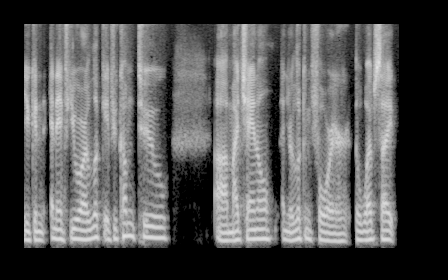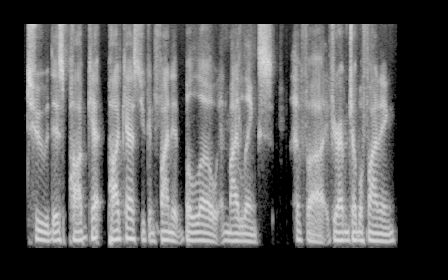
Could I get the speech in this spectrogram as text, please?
You can, and if you are look, if you come to uh, my channel and you're looking for the website to this podca- podcast, you can find it below in my links. If uh, if you're having trouble finding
